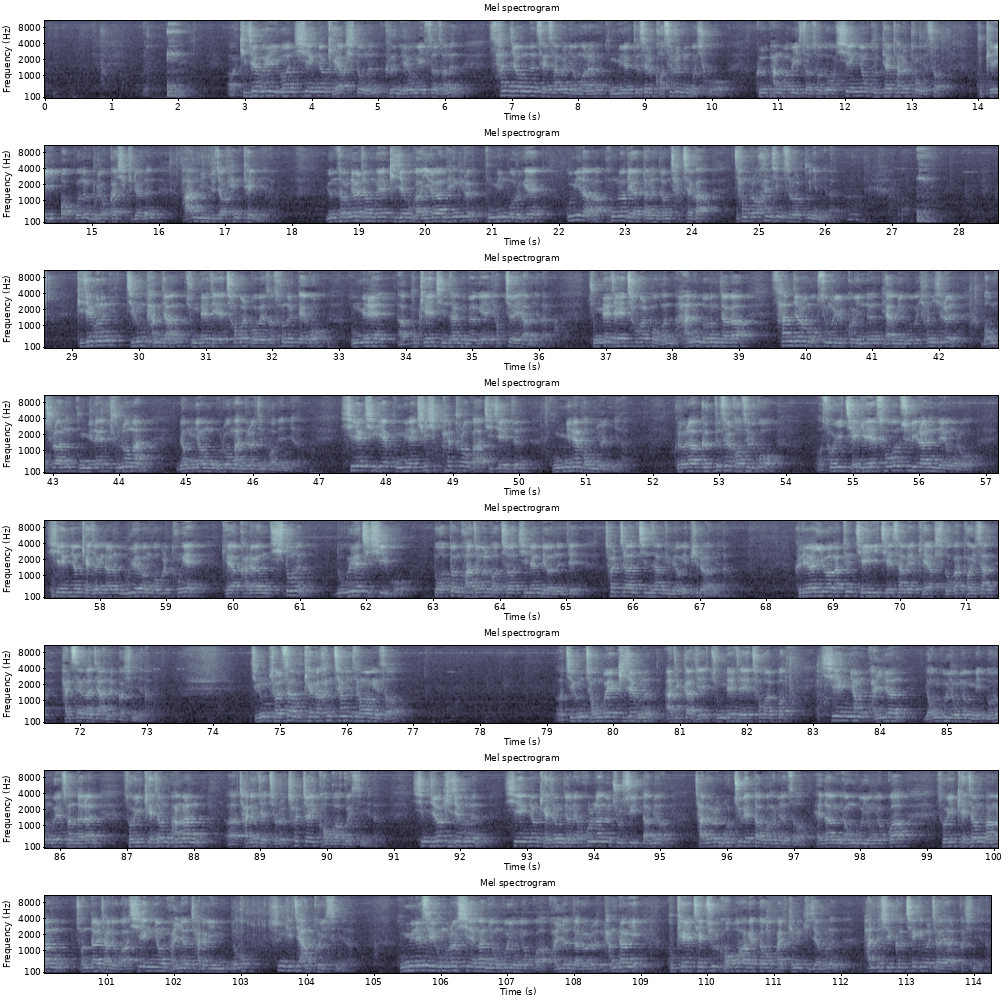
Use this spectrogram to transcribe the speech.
어, 기재부의 이번 시행령 계약 시도는 그 내용에 있어서는 산재 없는 세상을 염원하는 국민의 뜻을 거스르는 것이고 그 방법에 있어서도 시행령 구태타를 통해서 국회의 입법권을 무력화시키려는 반민주적 행태입니다. 윤석열 정부의 기재부가 이러한 행위를 국민 모르게 꾸미다가 폭로되었다는 점 자체가 참으로 한심스러울 뿐입니다. 기재부는 지금 당장 중대재해처벌법에서 손을 떼고 국민의 아, 국회의 진상규명에 협조해야 합니다. 중대재해처벌법은 많은 노동자가 산재로 목숨을 잃고 있는 대한민국의 현실을 멈추라는 국민의 준엄한 명령으로 만들어진 법입니다. 시행 시기에 국민의 78%가 지지해준 국민의 법률입니다. 그러나 그 뜻을 거스르고 어, 소위 재계의 소원술이라는 내용으로 시행령 개정이라는 우회 방법을 통해 계약하려는 시도는 누구의 지시이고 또 어떤 과정을 거쳐 진행되었는지 철저한 진상규명이 필요합니다. 그래야 이와 같은 제2, 제3의 계약 시도가 더 이상 발생하지 않을 것입니다. 지금 결산국회가 한참인 상황에서 어, 지금 정부의 기재부는 아직까지 중대재해처벌법 시행령 관련 연구 용역 및 노동부에 전달한 소위 개정 방안 어, 자료 제출을 철저히 거부하고 있습니다. 심지어 기재부는 시행령 개정 전에 혼란을 줄 수 있다며 자료를 못 주겠다고 하면서 해당 연구 용역과 소위 개정 방안 전달 자료가 시행령 관련 자료임도 숨기지 않고 있습니다. 국민의 세금으로 시행한 연구 용역과 관련 자료를 당당히 국회에 제출 거부하겠다고 밝히는 기재부는 반드시 그 책임을 져야 할 것입니다.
